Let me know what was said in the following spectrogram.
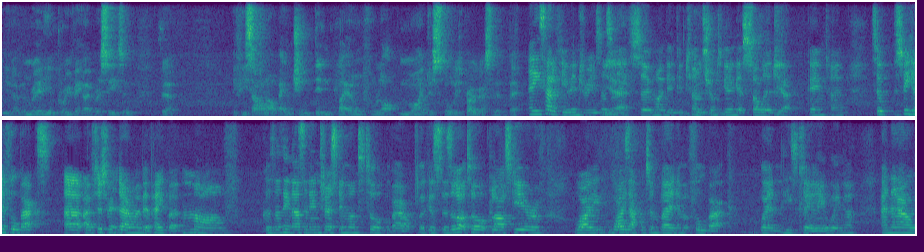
you know, and really improving over a season that if he sat on our bench and didn't play an awful lot, might just stall his progress a little bit. And he's had a few injuries, hasn't Yeah. he? So it might be a good Good chance for him to go and get solid Yeah. game time. So speaking of fullbacks, uh, I've just written down on my bit of paper Marv because I think that's an interesting one to talk about because there's a lot of talk last year of why why is Appleton playing him at fullback when he's clearly a winger, and now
